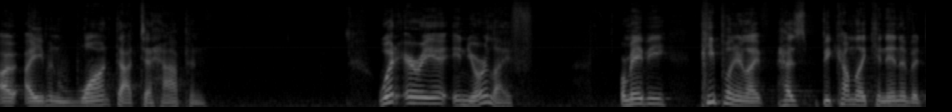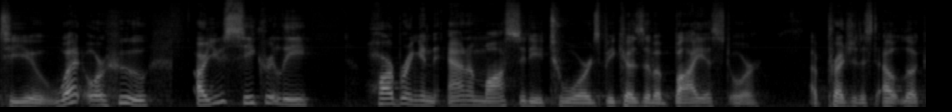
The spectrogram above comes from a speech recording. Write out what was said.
I, I even want that to happen. What area in your life, or maybe people in your life, has become like an Nineveh to you? What or who are you secretly harboring an animosity towards because of a biased or a prejudiced outlook?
